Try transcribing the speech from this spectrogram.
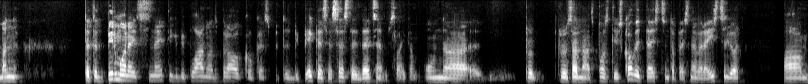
man tātad pirmoreiz netika bija plānots braukt kaut kas, tas bija 5. vai 6. decembris laikam. Un, protams, atnāca pozitīvs Covid tests, un tāpēc nevarēja izceļot. Um,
